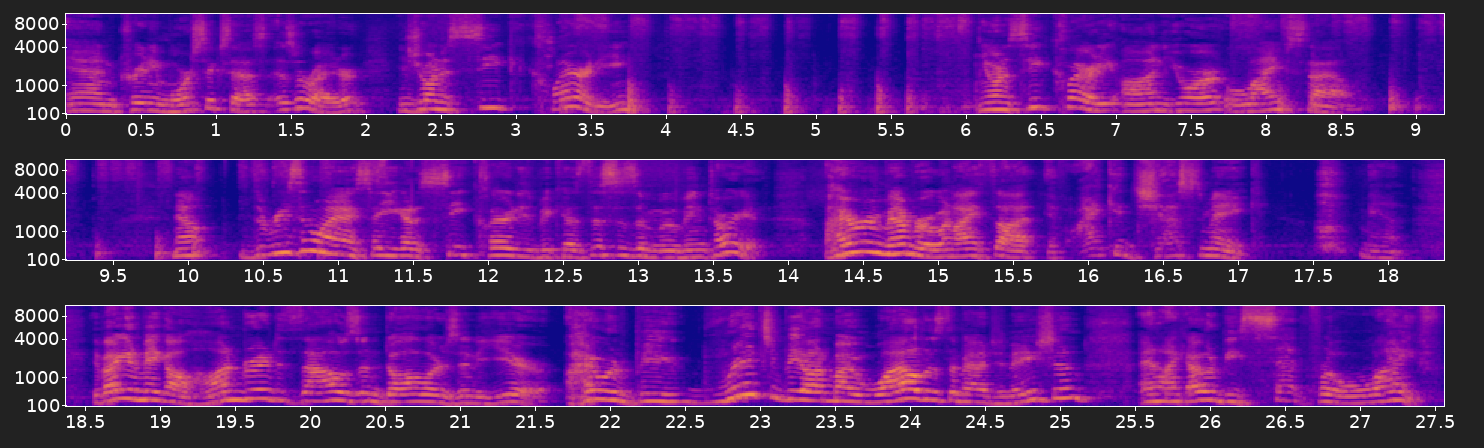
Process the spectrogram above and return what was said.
and creating more success as a writer is you want to seek clarity. You want to seek clarity on your lifestyle. Now, the reason why I say you got to seek clarity is because this is a moving target. I remember when I thought if I could just make oh man, if I could make a hundred thousand dollars in a year, I would be rich beyond my wildest imagination, and like I would be set for life.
